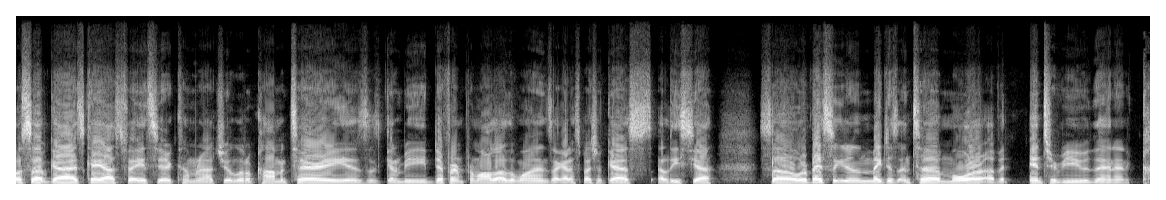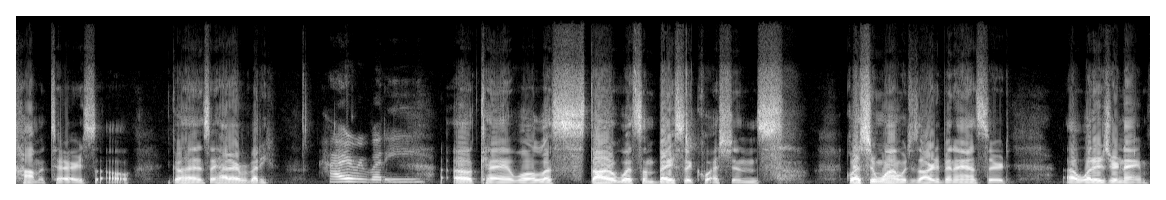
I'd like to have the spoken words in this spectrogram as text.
What's up, guys? Kaos Faze here, coming at you. A little commentary is going to be different from all the other ones. I got a special guest, Alicia. So we're basically going to make this into more of an interview than a commentary. So go ahead and say hi to everybody. Hi, everybody. Okay, well, let's start with some basic questions. Question one, which has already been answered. Uh, what is your name?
